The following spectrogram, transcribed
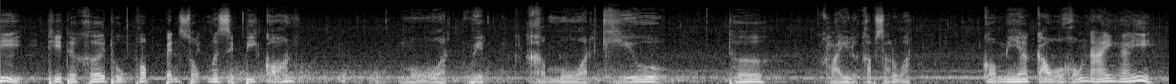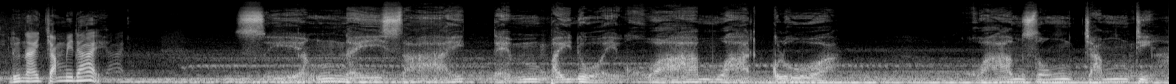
ที่ที่เธอเคยถูกพบเป็นศพเมื่อสิบปีก่อน หมวดวิทย์ขมวดคิ้ว เธอ ใครเหรอครับสารวัตร ก็เมียเก่าของนายไง หรือนายจำไม่ได้ เสียงในสายเต็มไปด้วยความหวาดกลัว ความทรงจำที่ห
